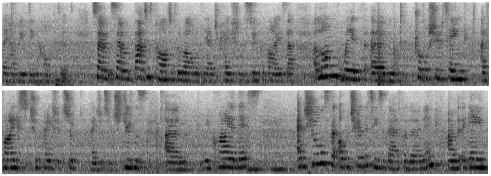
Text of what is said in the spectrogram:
they have been deemed competent. So, so that is part of the role of the education supervisor, along with um, troubleshooting, advice, should patients, should patients, should students um, require this, ensures that opportunities are there for learning, and again,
